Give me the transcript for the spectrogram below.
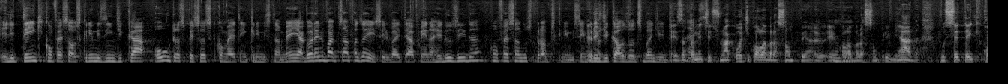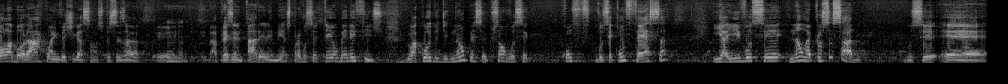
ele tem que confessar os crimes e indicar outras pessoas que cometem crimes também. E agora ele vai precisar fazer isso. Ele vai ter a pena reduzida confessando os próprios crimes, sem prejudicar os outros bandidos. É exatamente é isso. isso. No acordo de colaboração, é, uhum. colaboração premiada, você tem que colaborar com a investigação. Você precisa é, uhum. apresentar elementos para você ter o benefício. No acordo de não persecução, você, você confessa e aí você não é processado. Você, é,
